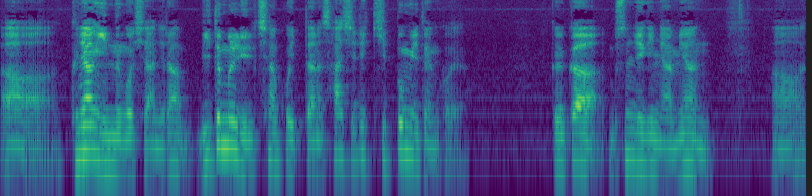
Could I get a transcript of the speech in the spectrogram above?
어, 그냥 있는 것이 아니라 믿음을 잃지 않고 있다는 사실이 기쁨이 된 거예요. 그러니까 무슨 얘기냐면 어,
